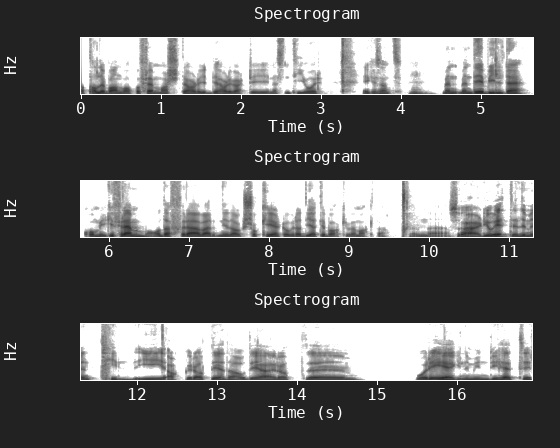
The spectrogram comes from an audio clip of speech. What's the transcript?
At Taliban var på fremmarsj, det har de, det har de vært i nesten ti år. Ikke sant? Mm. Men, men, det bildet kom ikke frem, og derfor er verden i dag sjokkert over at de er tilbake ved makta. Men, uh, så er det jo et element til i akkurat det, da, og det er at uh, våre egne myndigheter,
